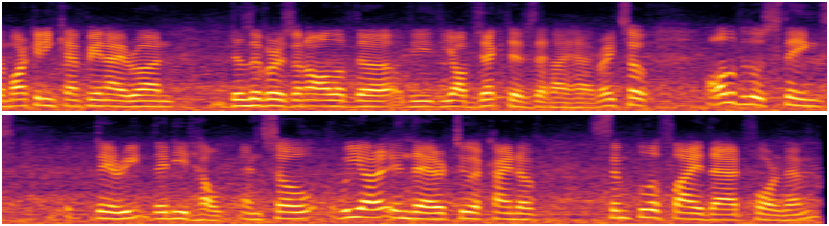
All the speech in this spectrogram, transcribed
the marketing campaign I run delivers on all of the, the, the objectives that I have, right? So all of those things, they, they need help. And so we are in there to a kind of simplify that for them,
